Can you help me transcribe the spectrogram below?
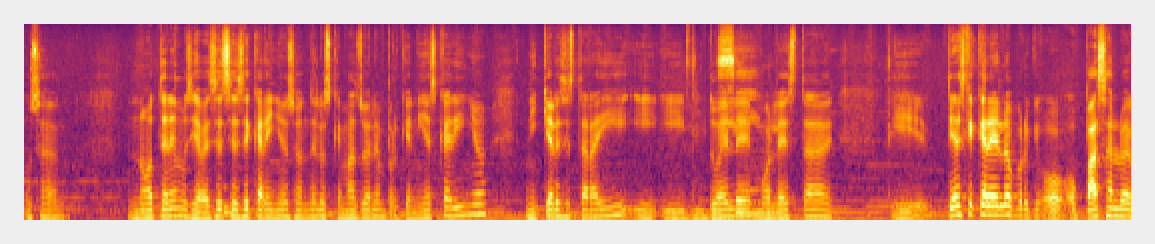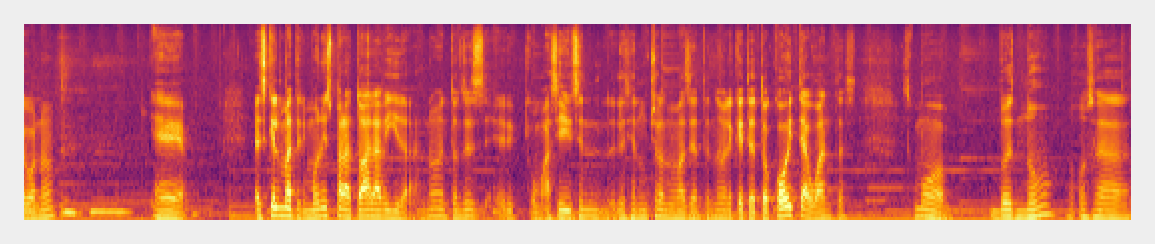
o sea, no tenemos y a veces ese cariño son de los que más duelen porque ni es cariño, ni quieres estar ahí y, duele, molesta y tienes que quererlo porque, o, pasa luego, ¿no? Es que el matrimonio es para toda la vida, ¿no? Entonces, eh, como así dicen, decían mucho las mamás de antes, ¿no? El que te tocó y te aguantas. Es como, pues no, o sea,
